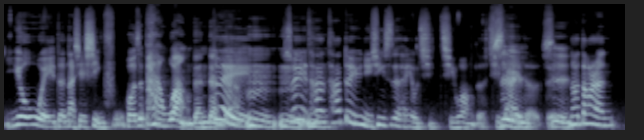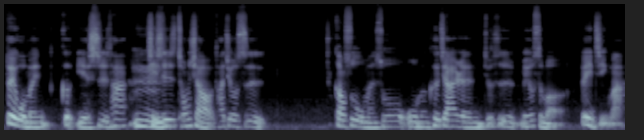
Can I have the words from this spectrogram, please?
幽微的那些幸福，或者是盼望等等的，对，嗯嗯，所以他他对于女性是很有期期望的，期待的，是，对，是。那当然，对我们个也是，他其实从小他就是告诉我们说，我们客家人就是没有什么背景嘛，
